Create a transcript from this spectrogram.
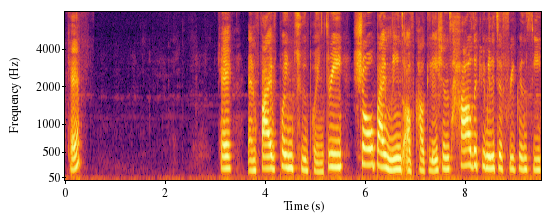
Okay. Okay, and 5.2.3 show by means of calculations how the cumulative frequency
